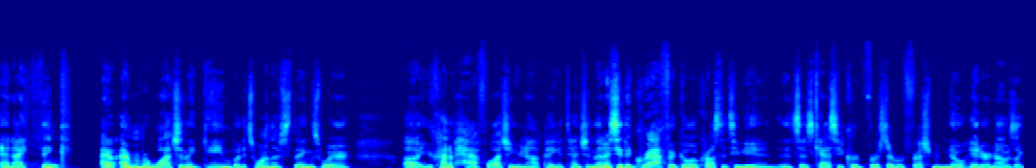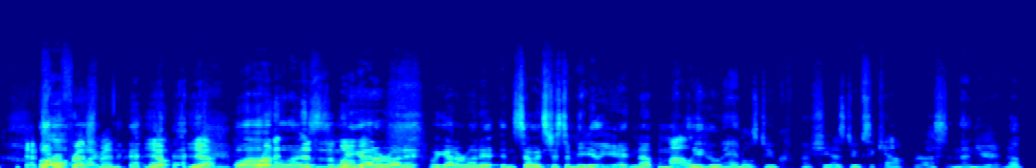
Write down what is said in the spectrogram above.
and I think I, I remember watching the game, but it's one of those things where. Uh, you're kind of half watching, you're not paying attention. Then I see the graphic go across the TV and it says Cassie Curd, first ever freshman no hitter. And I was like, Yeah. Oh, True boy. freshman. Yep. Yeah. Oh, Run it. This is a moment. We gotta run it. We gotta run it. And so it's just immediately you're hitting up Molly, who handles Duke. She has Duke's account for us, and then you're hitting up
